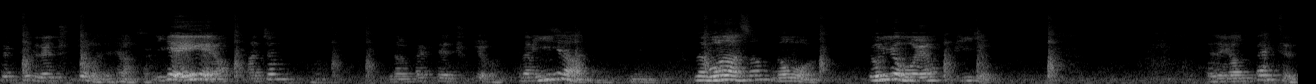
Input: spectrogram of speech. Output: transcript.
팩트들의 축적은 이렇게 나왔어요. 이게 A예요. 맞죠? 이런 팩트의 축적은. 그 다음에 2지 나왔잖아. 2지. 그 다음에 뭐 나왔어? No more. 여기가 뭐예요? B죠. 그래서 이런 팩트,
